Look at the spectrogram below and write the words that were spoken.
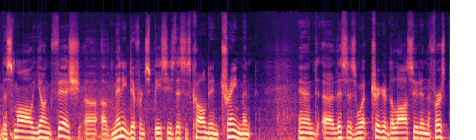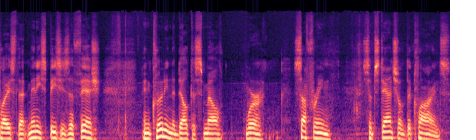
the small young fish uh, of many different species. This is called entrainment. And uh, this is what triggered the lawsuit in the first place that many species of fish, including the delta smelt, were suffering substantial declines.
